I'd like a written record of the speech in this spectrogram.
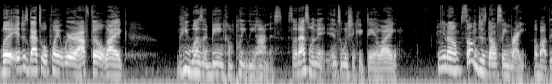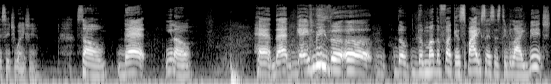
But it just got to a point where I felt like he wasn't being completely honest. So that's when the intuition kicked in. Like, you know, something just don't seem right about this situation. So that, you know, had that gave me the uh the the motherfucking spidey senses to be like, bitch,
